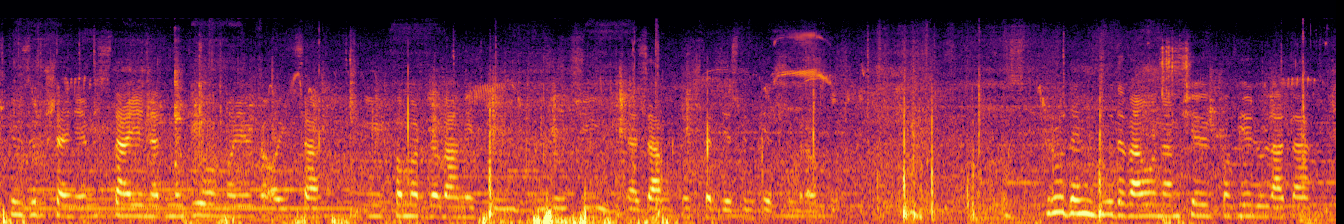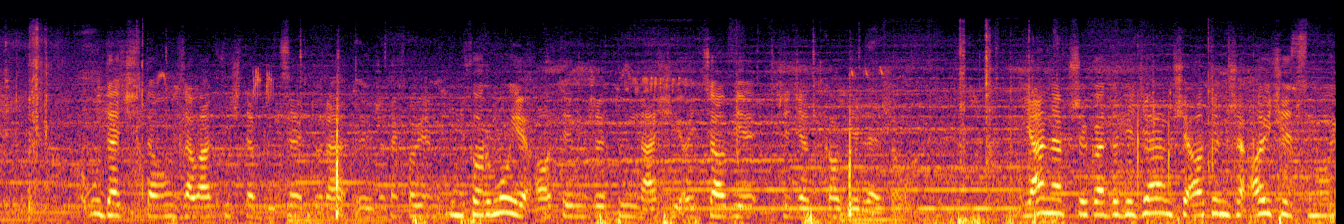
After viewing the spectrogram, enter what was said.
Wielkim wzruszeniem staję nad mogiłą mojego ojca i pomordowanych ludzi na zamku w 1941 roku. Z trudem udawało nam się po wielu latach udać tą, załatwić tablicę, która, że tak powiem, informuje o tym, że tu nasi ojcowie czy dziadkowie leżą. Ja na przykład dowiedziałam się o tym, że ojciec mój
